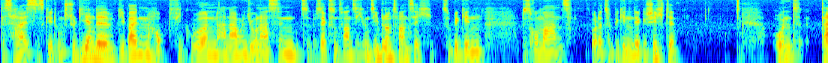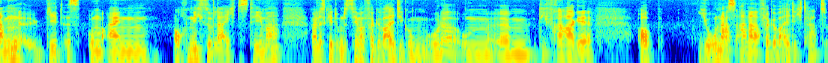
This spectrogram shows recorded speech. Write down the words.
Das heißt, es geht um Studierende. Die beiden Hauptfiguren, Anna und Jonas, sind 26 und 27 zu Beginn des Romans oder zu Beginn der Geschichte. Und dann geht es um ein auch nicht so leichtes Thema, weil es geht um das Thema Vergewaltigung oder um ähm, die Frage, ob Jonas Anna vergewaltigt hat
